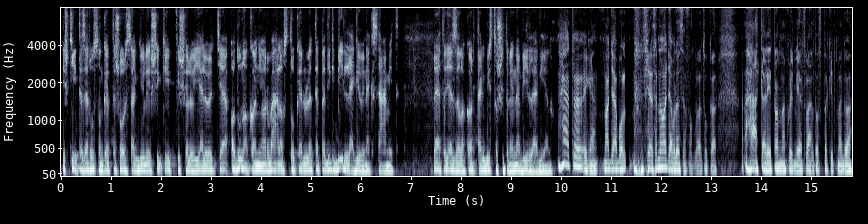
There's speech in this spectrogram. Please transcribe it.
és 2022-es országgyűlési képviselő jelöltje, a Dunakanyar választókerülete pedig billegőnek számít. Lehet, hogy ezzel akarták biztosítani, hogy ne billegjen. Hát igen, nagyjából, nagyjából összefoglaltuk a hátterét annak, hogy miért változtak itt meg a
